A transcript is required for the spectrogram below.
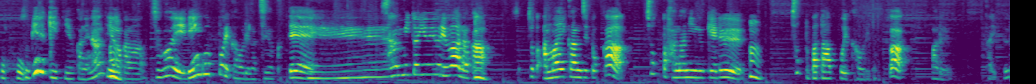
ほほそうミルキーっていうかね、なんていうのかな、すごいリンゴっぽい香りが強くへて、ー。酸味というよりはなんか、ちょっと甘い感じとかちょっと鼻に抜けるうん。ちょっとバターっぽい香りとかがあるタイプ？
